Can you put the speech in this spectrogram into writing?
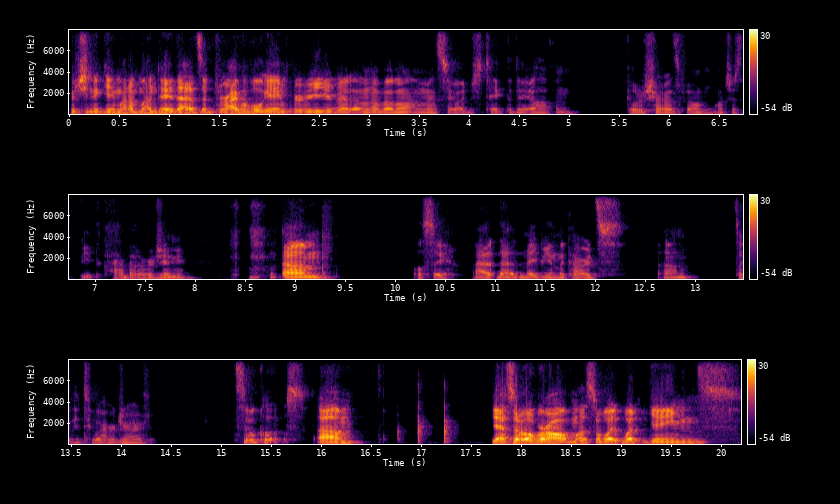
Virginia game on a Monday. That's a drivable game for me, but I don't know if I don't. I'm gonna see if I just take the day off and go to Charlottesville and watch us beat the crap out of Virginia. Um, we'll see. That that may be in the cards. Um, it's like a two-hour drive. So close. Um, yeah. So overall, Melissa, what what games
